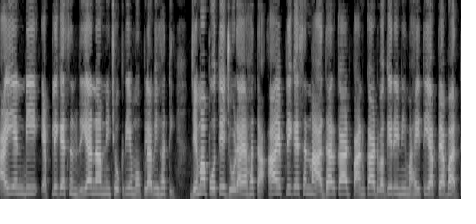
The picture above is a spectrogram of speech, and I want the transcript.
આઈએનબી એપ્લિકેશન રિયા નામની છોકરીએ મોકલાવી હતી, જેમાં પોતે જોડાયા હતા. આ એપ્લિકેશનમાં આધાર કાર્ડ, પાન કાર્ડ વગેરેની માહિતી આપ્યા બાદ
